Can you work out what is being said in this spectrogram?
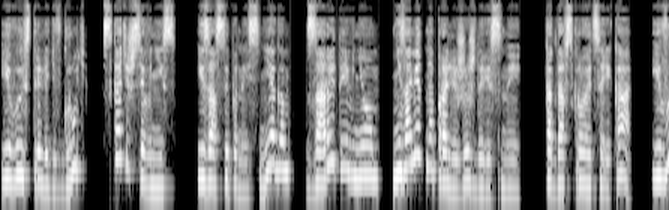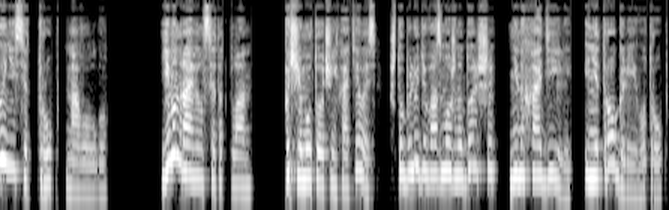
и выстрелить в грудь, скатишься вниз, и засыпанный снегом, зарытый в нем, незаметно пролежишь до весны, когда вскроется река и вынесет труп на Волгу. Ему нравился этот план. Почему-то очень хотелось, чтобы люди, возможно, дольше не находили и не трогали его труп.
